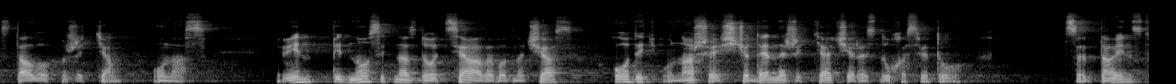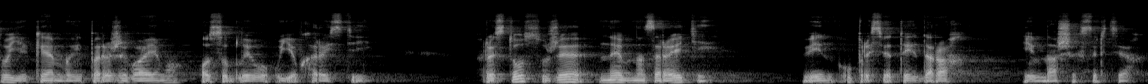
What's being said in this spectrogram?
стало життям у нас. Він підносить нас до Отця, але водночас входить у наше щоденне життя через Духа Святого. Це таїнство, яке ми переживаємо, особливо у Євхаристії. Христос уже не в Назареті, Він у пресвятих дарах і в наших серцях.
